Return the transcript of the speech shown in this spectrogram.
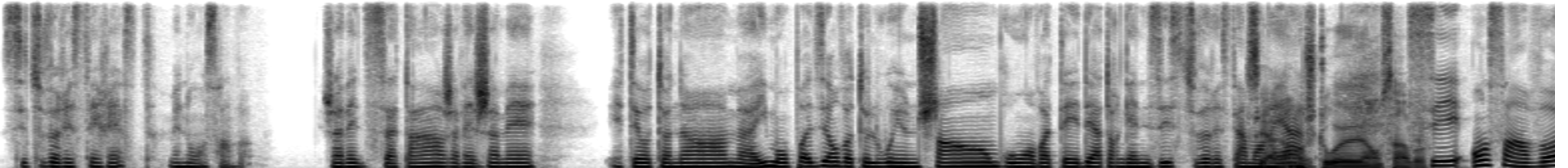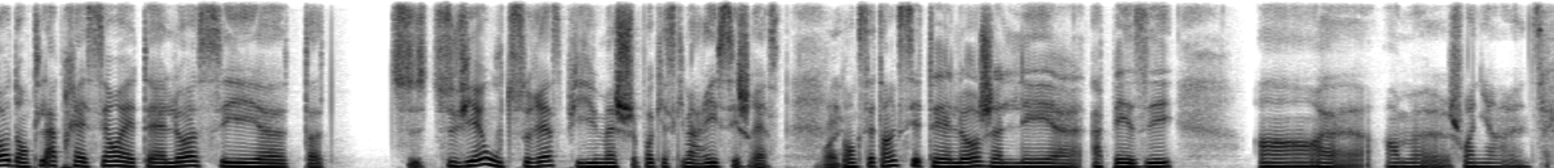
Si tu veux rester, reste, mais nous, on s'en va. J'avais 17 ans, j'avais jamais était autonome. Euh, ils m'ont pas dit on va te louer une chambre ou on va t'aider à t'organiser si tu veux rester à Montréal. C'est toi on s'en va. C'est on s'en va. Donc la pression était là. C'est euh, tu, viens ou tu restes, puis mais je sais pas qu'est-ce qui m'arrive si je reste. Donc cette anxiété-là, je l'ai euh, apaisée en, en me joignant à une secte.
